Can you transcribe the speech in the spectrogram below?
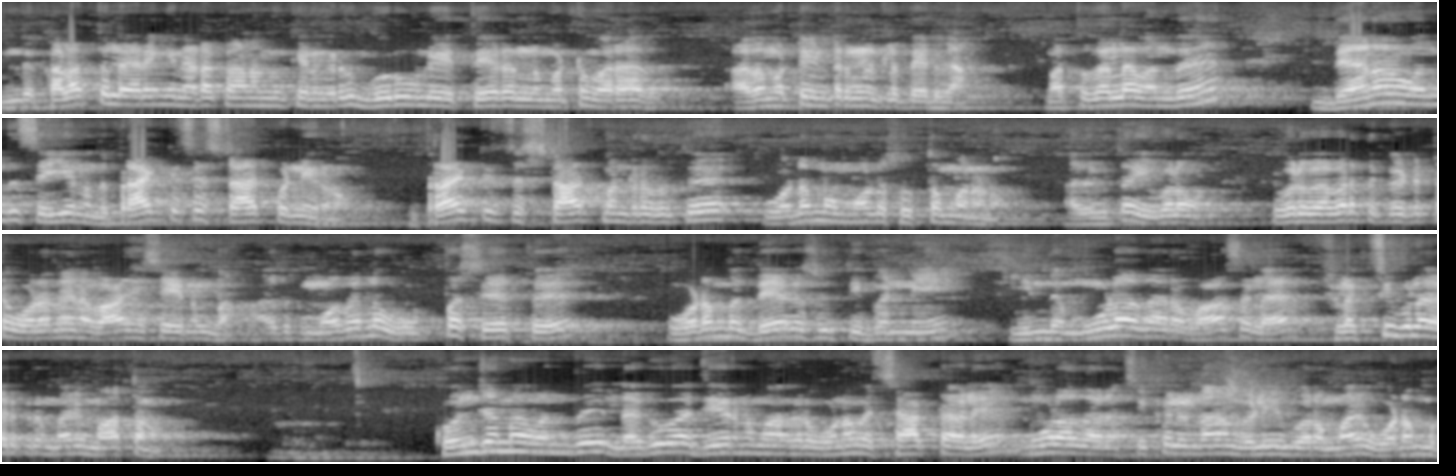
இந்த களத்தில் இறங்கி நடக்க ஆரம்பிக்கிறங்கிறது குருவுடைய தேடலில் மட்டும் வராது. அதை மட்டும் இன்டர்நெட்டில் தேடுதான். மற்றதெல்லாம் வந்து தினம் வந்து செய்யணும். இந்த ப்ராக்டிஸை ஸ்டார்ட் பண்ணிடணும். ப்ராக்டிஸை ஸ்டார்ட் பண்ணுறதுக்கு உடம்பு மூட சுத்தம் பண்ணணும். அதுக்கு தான் இவ்வளோ இவ்வளோ விவரத்தை கேட்டுட்டு உடனே நான் வாசி செய்யணும் தான் அதுக்கு முதல்ல உப்பை சேர்த்து உடம்ப தேக சுத்தி பண்ணி இந்த மூலாதார வாசலை ஃப்ளெக்சிபிளாக இருக்கிற மாதிரி மாற்றணும் கொஞ்சமாக வந்து லகுவாக ஜீரணமாகிற உணவை சாப்பிட்டாலே மூலாதாரம் சிக்கல் இல்லாமல் வெளியே போகிற மாதிரி உடம்பு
